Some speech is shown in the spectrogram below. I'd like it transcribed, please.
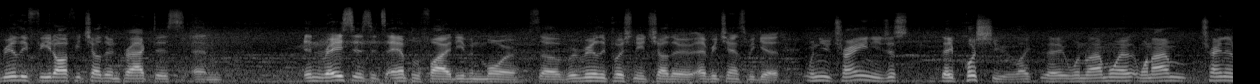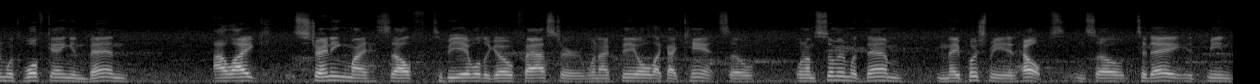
really feed off each other in practice, and in races it's amplified even more. So we're really pushing each other every chance we get. When you train, you just they push you. Like they, when I'm when I'm training with Wolfgang and Ben, I like straining myself to be able to go faster when I feel like I can't. So when I'm swimming with them and they push me, it helps. And so today, it, I mean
